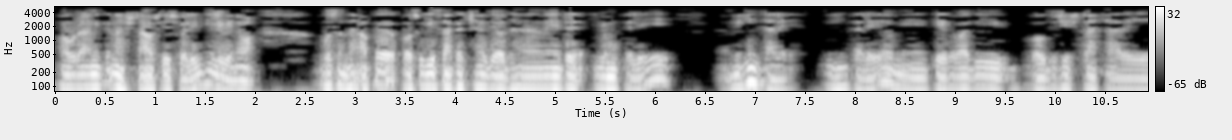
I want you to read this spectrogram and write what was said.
පෞරාණික නෂ්ටාවශේෂ වලින් හෙළි වෙනවා. ඔබ සඳහන් අප පසුගිය සාකච්ඡාවේ අවධානයට යොමු කළේ මිහින්තලය. මිහින්තලය මේ තේරවාදී බෞද්ධ ශිෂ්ටාචාරයේ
